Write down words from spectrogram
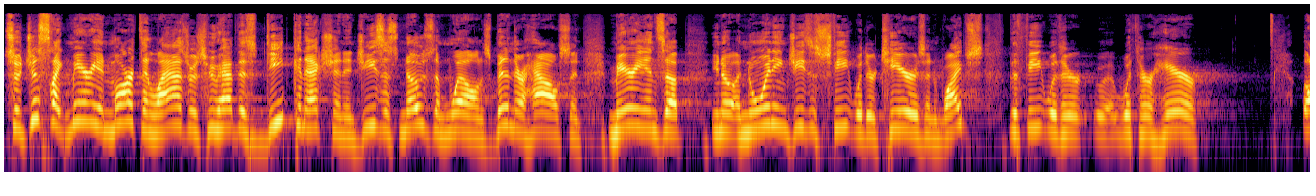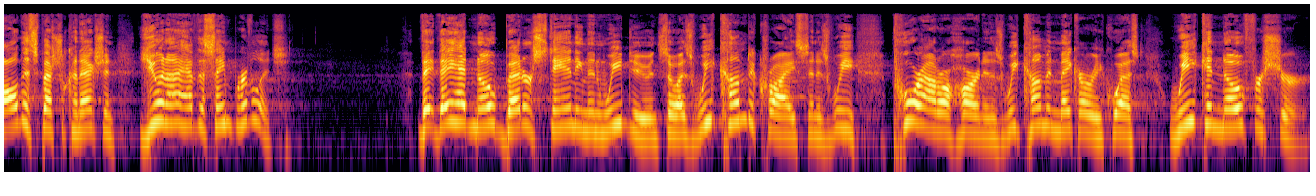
So, just like Mary and Martha and Lazarus, who have this deep connection, and Jesus knows them well and has been in their house, and Mary ends up, you know, anointing Jesus' feet with her tears and wipes the feet with her, with her hair. All this special connection, you and I have the same privilege. They, they had no better standing than we do. And so, as we come to Christ and as we pour out our heart and as we come and make our request, we can know for sure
